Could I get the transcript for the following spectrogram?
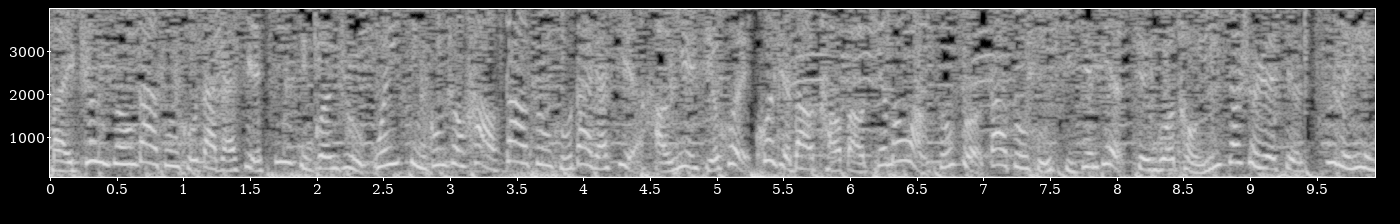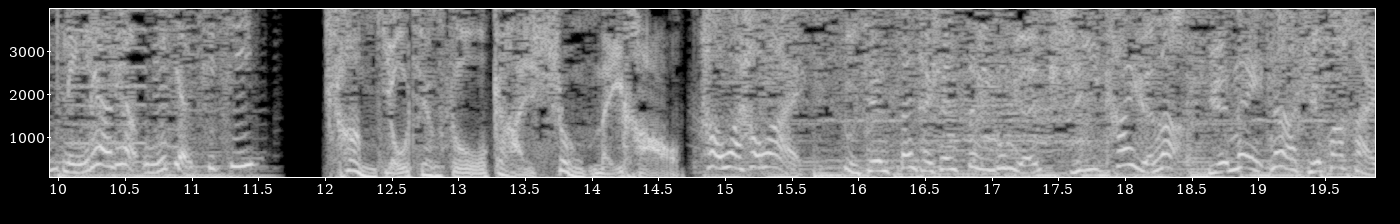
买正宗大纵湖大闸蟹，敬请关注微信公众号“大纵湖大闸蟹行业协会”，或者到淘宝、天猫网搜索“大纵湖旗舰店”，全国统一销售热线：四零零零六六五九七七。畅游江苏，感受美好。号外号外！宿迁三台山森林公园十一开园了，园内那田花海，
